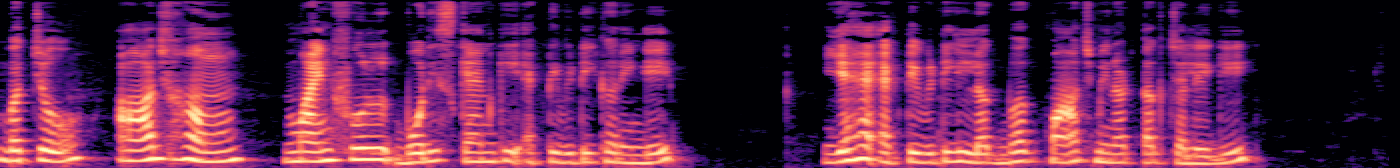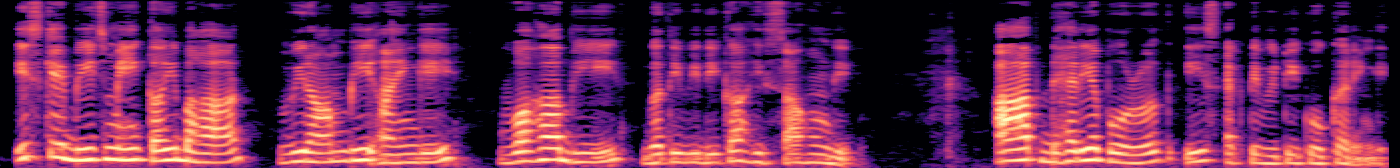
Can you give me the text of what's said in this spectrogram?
बच्चों, आज हम माइंडफुल बॉडी स्कैन की एक्टिविटी करेंगे। यह एक्टिविटी लगभग पाँच मिनट तक चलेगी। इसके बीच में कई बार विराम भी आएँगे, वह भी गतिविधि का हिस्सा होंगे। आप धैर्यपूर्वक इस एक्टिविटी को करेंगे।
